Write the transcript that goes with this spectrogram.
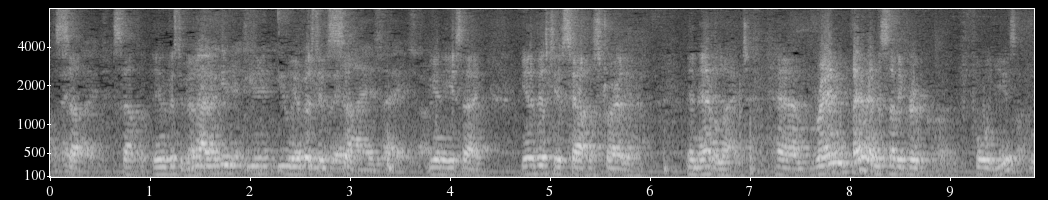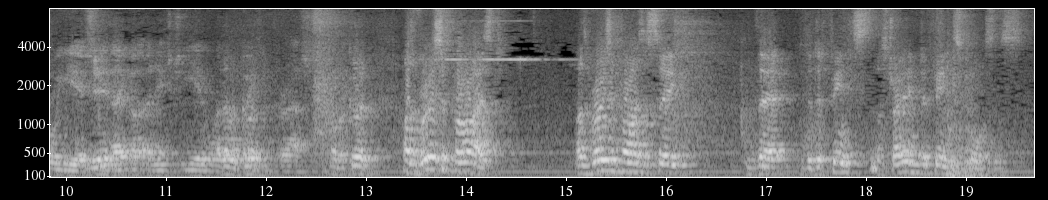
of South, Adelaide. South University of No, Adelaide, Uni- Uni- Uni- University of South- UNISA. University of South Australia in Adelaide. Um, ran, they ran the study group for four years, I think. Four years, Yeah. yeah, they got an extra year while they were good. for us. Oh, good. I was very surprised. I was very surprised to see that the defence, Australian Defence Forces,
